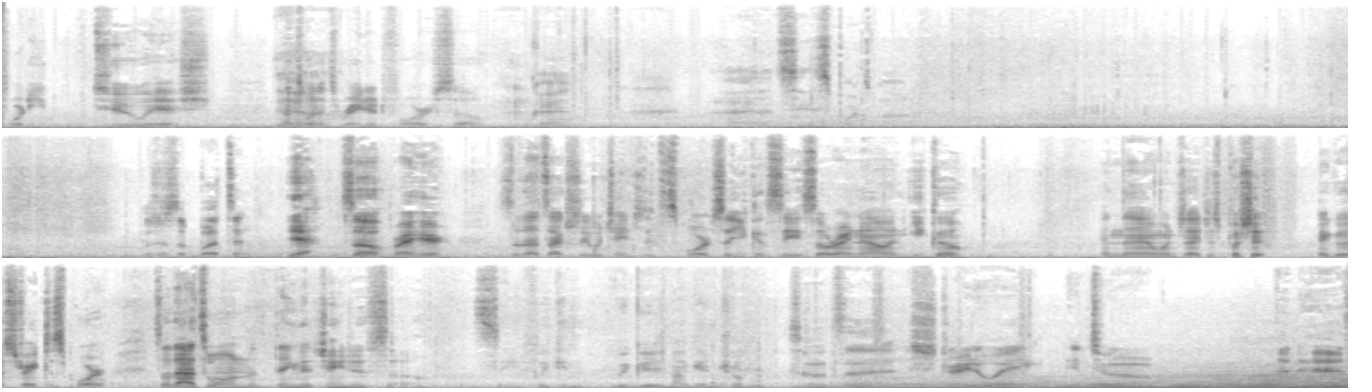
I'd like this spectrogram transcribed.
42 ish. That's what it's rated for. So. Okay. All right, let's see the sports mode. Was this a button? Yeah, so right here. So that's actually what changes it to sport. So you can see, so right now in eco, and then once I just push it, it goes straight to sport. So that's one thing that changes. So if we can We good. not get in trouble. So it's a straightaway into a, an S.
